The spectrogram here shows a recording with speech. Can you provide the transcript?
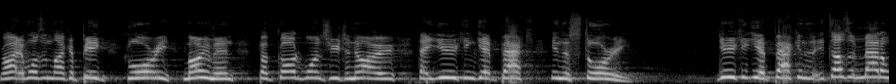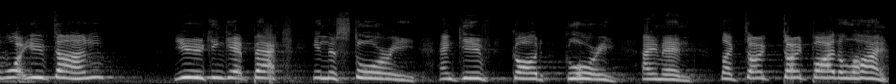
right? It wasn't like a big glory moment, but God wants you to know that you can get back in the story. You can get back in the, it doesn't matter what you've done, you can get back in the story and give God glory. Amen. Like don't don't buy the lie.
